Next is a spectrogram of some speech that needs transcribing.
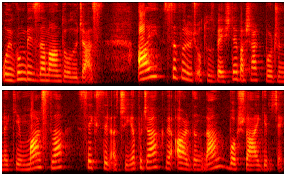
uygun bir zamanda olacağız. Ay 03.35'te Başak Burcu'ndaki Mars'la seksil açı yapacak ve ardından boşluğa girecek.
